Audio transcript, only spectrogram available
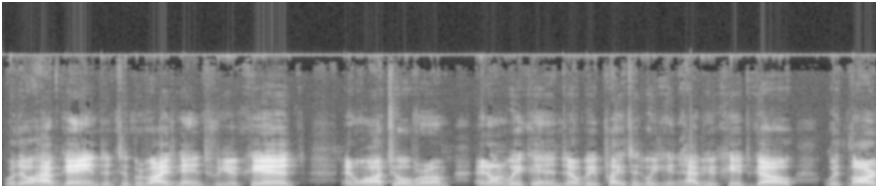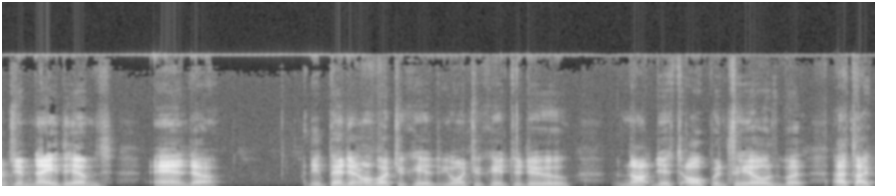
where they'll have games and supervise games for your kids and watch over them. And on weekends, there'll be places where you can have your kids go with large gymnasiums and uh, depending on what your kids you want your kid to do, not just open fields, but that's like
